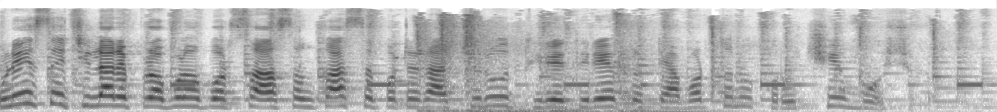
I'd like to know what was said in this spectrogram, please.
ଉଣେଇଶ ଜିଲ୍ଲାରେ ପ୍ରବଳ ବର୍ଷା ଆଶଙ୍କା ସେପଟେ ରାଜ୍ୟରୁ ଧୀରେ ଧୀରେ ପ୍ରତ୍ୟାବର୍ତ୍ତନ କରୁଛି ମୌସୁମୀ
